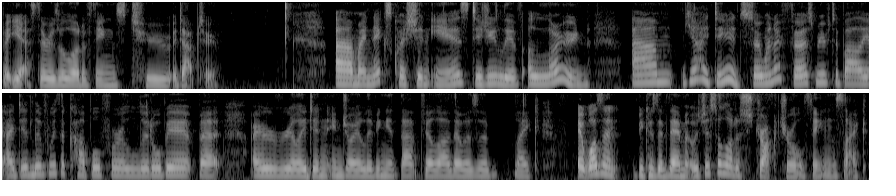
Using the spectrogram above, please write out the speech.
But yes, there is a lot of things to adapt to. Uh, my next question is Did you live alone? Um, yeah, I did. So when I first moved to Bali, I did live with a couple for a little bit, but I really didn't enjoy living at that villa. There was a like it wasn't because of them, it was just a lot of structural things like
